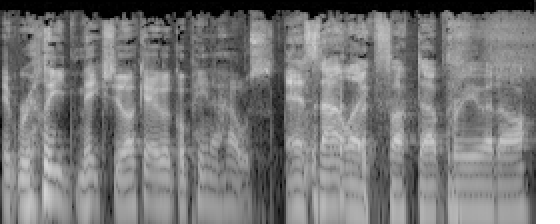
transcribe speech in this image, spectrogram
It really makes you okay. I'll go paint a house. And it's not like fucked up for you at all.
